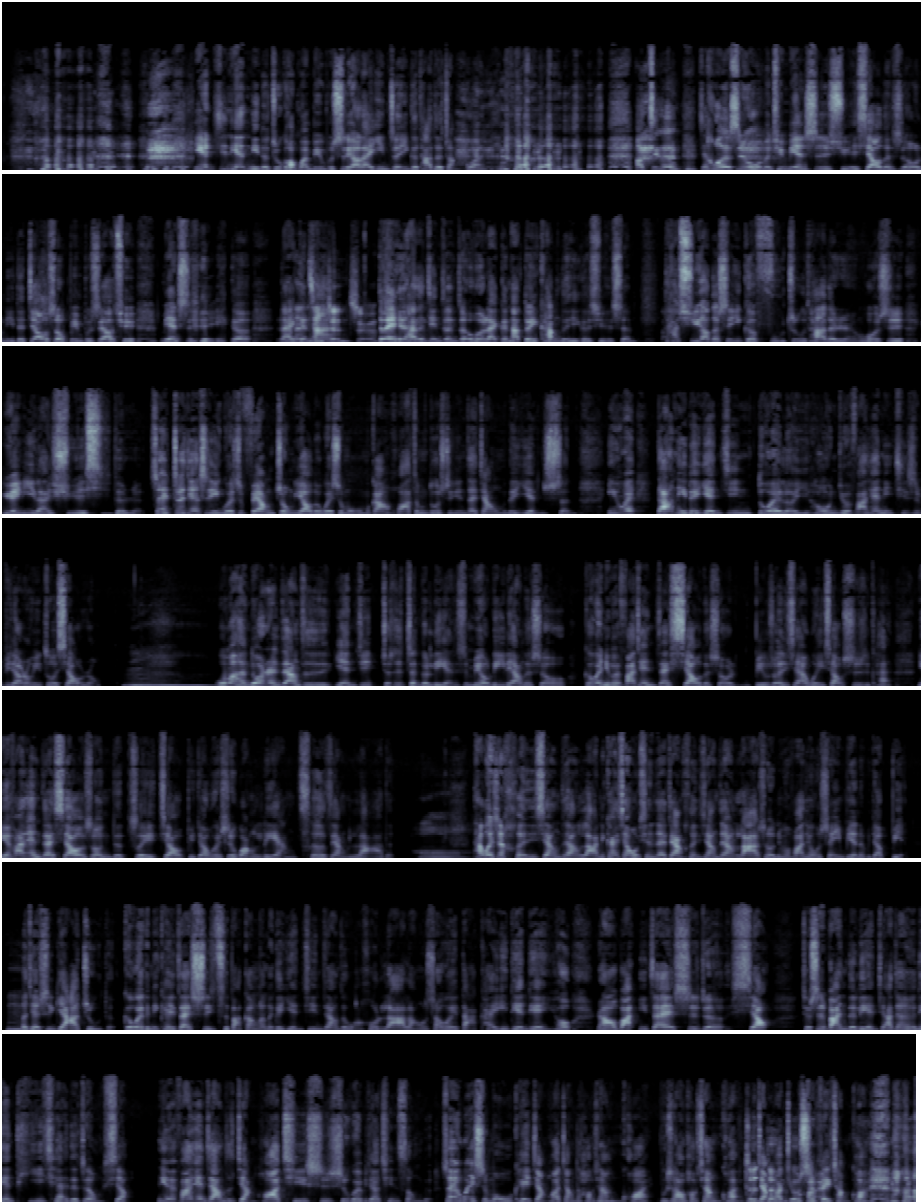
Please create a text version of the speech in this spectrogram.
因为今天你的主考官并不是要来应征一个他的长官。好，这个或者是我们去面试学校的时候，你的教授并不是要去面试一个来跟他，他竞争者，对他的竞争者，或来跟他对抗的一个学生，他需要的是一个辅助他的人，或者是愿意来学习的人。所以这件事情会是非常重要的。为什么我们刚刚花这么多时间在讲我们的眼神？因为当你的眼睛对了以后，你就会发现你其实比较容易做笑容。嗯，我们很多人这样子眼睛就是整个脸是没有力量的时候，各位你会发现你在笑的时候，比如说你现在微笑试试看，你会发现你在笑的时候，你的嘴角比较会是往两侧这样拉的。哦，它会是横向这样拉。你看，像我现在这样横向这样拉的时候，你有没有发现我声音变得比较扁，嗯、而且是压住的？各位，你可以再试一次，把刚刚那个眼睛这样子往后拉，然后稍微打开一点点以后，然后把你再试着笑，就是把你的脸颊这样有点提起来的这种笑。你会发现这样子讲话其实是会比较轻松的，所以为什么我可以讲话讲得好像很快？不是好，好像很快，我讲话就是非常快。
